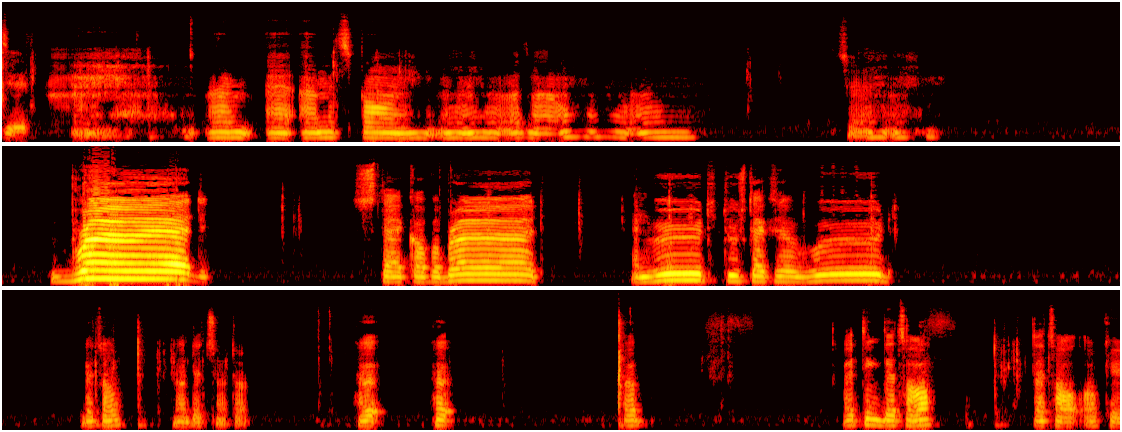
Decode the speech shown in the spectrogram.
dude. I'm uh, I'm at spawn. Right now. Bread! Stack of a bread and wood. Two stacks of wood. That's all? No, that's not all. Huh, huh, up. I think that's all. That's all. Okay.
